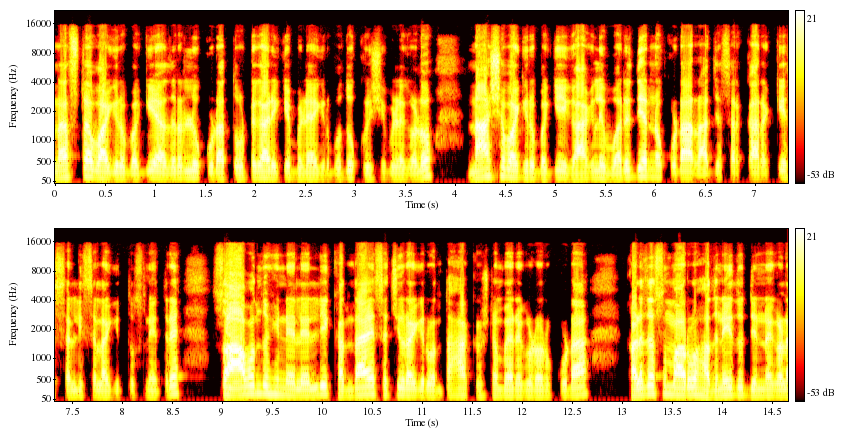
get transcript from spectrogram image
ನಷ್ಟವಾಗಿರೋ ಬಗ್ಗೆ ಅದರಲ್ಲೂ ಕೂಡ ತೋಟಗಾರಿಕೆ ಬೆಳೆ ಆಗಿರ್ಬೋದು, ಕೃಷಿ ಬೆಳೆಗಳು ನಾಶವಾಗಿರೋ ಬಗ್ಗೆ ಈಗಾಗಲೇ ವರದಿಯನ್ನು ಕೂಡ ರಾಜ್ಯ ಸರ್ಕಾರಕ್ಕೆ ಸಲ್ಲಿಸಲಾಗಿತ್ತು ಸ್ನೇಹಿತರೆ. ಸೊ, ಆ ಒಂದು ಹಿನ್ನೆಲೆಯಲ್ಲಿ ಕಂದಾಯ ಸಚಿವರಾಗಿರುವಂತಹ ಕೃಷ್ಣ ಬೈರೇಗೌಡರು ಕೂಡ ಕಳೆದ ಸುಮಾರು ಹದಿನೈದು ದಿನಗಳ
